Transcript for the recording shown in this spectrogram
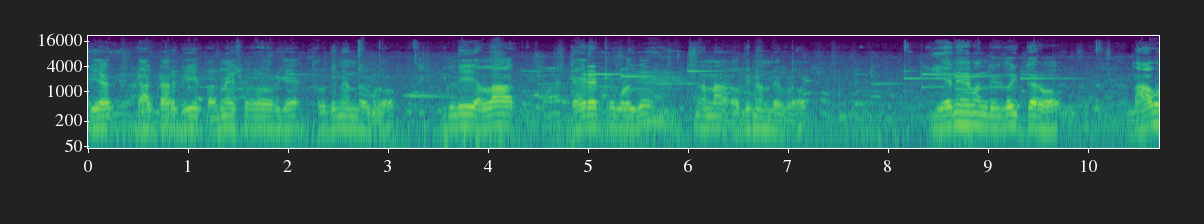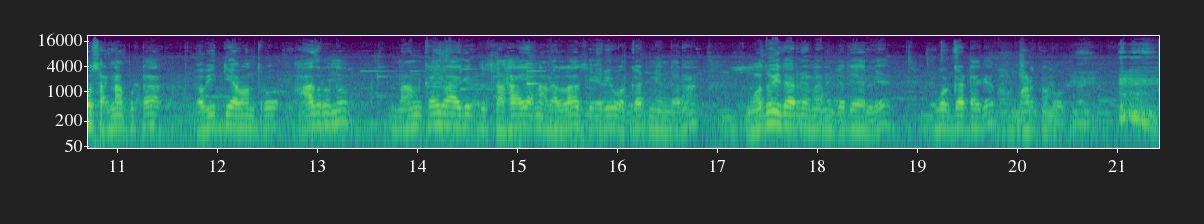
ಜಿ ಡಾಕ್ಟರ್ ಜಿ ಪರಮೇಶ್ವರ್ ಅವರಿಗೆ ಅಭಿನಂದನೆಗಳು. ಇಲ್ಲಿ ಎಲ್ಲ ಡೈರೆಕ್ಟ್ರುಗಳಿಗೂ ನನ್ನ ಅಭಿನಂದನೆಗಳು. ಏನೇ ಒಂದು ಇದು ಇದ್ದರೂ ನಾವು ಸಣ್ಣ ಪುಟ್ಟ ಅವಿದ್ಯಾವಂತರು ಆದ್ರೂ ನನ್ನ ಕೈಲಾಗಿದ್ದ ಸಹಾಯ ನಾವೆಲ್ಲ ಸೇರಿ ಒಗ್ಗಟ್ಟಿನಿಂದ ಮದುವೆ ಇದ್ದಾರೆ ನನ್ನ ಜೊತೆಯಲ್ಲಿ ಒಗ್ಗಟ್ಟಾಗೆ ಮಾಡ್ಕೊಂಡು ಹೋಗ್ತಾ ಇದ್ದೀವಿ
